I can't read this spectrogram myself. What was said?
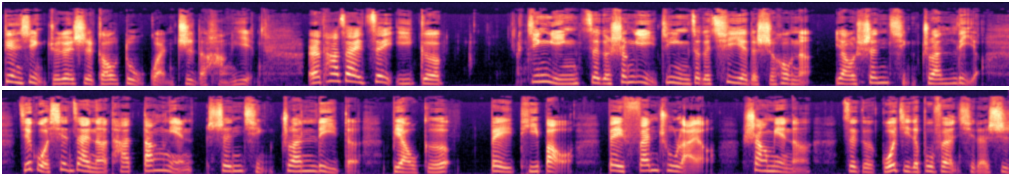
电信绝对是高度管制的行业，而他在这一个经营这个生意、经营这个企业的时候呢，要申请专利啊。结果现在呢，他当年申请专利的表格被踢爆，被翻出来哦。上面呢，这个国籍的部分写的是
